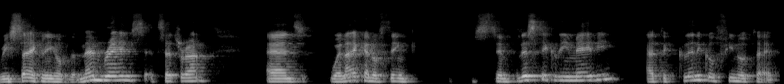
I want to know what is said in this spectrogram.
recycling of the membranes, etc. And when I kind of think simplistically, maybe at the clinical phenotype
